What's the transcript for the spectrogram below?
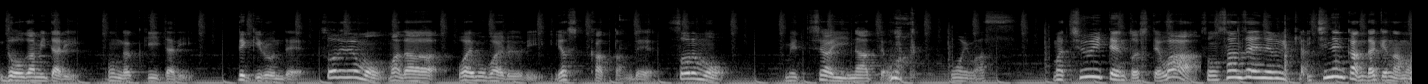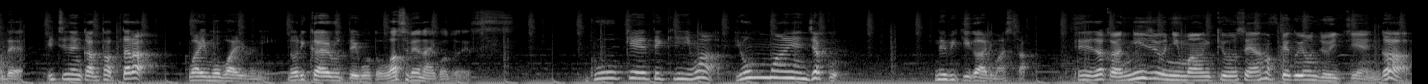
動画見たり音楽聴いたりできるんでそれでもまだ Y モバイルより安かったんでそれもめっちゃいいなって思思います。まあ、注意点としてはその3000円値引き1年間だけなので1年間経ったら Y モバイルに乗り換えるっていうことを忘れないことです。合計的には4万円弱値引きがありました、えー、だから22万9841円が、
